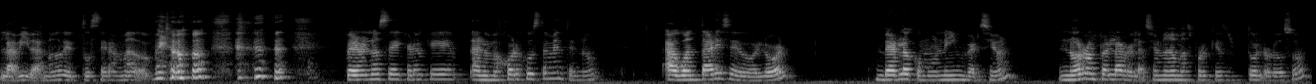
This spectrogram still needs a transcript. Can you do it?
la vida, ¿no? De tu ser amado, pero, Pero no sé, creo que a lo mejor justamente, ¿no? Aguantar ese dolor, verlo como una inversión, no romper la relación nada más porque es doloroso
